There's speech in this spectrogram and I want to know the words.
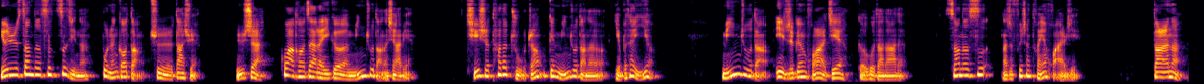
由于桑德斯自己呢不能搞党去大选，于是啊。挂靠在了一个民主党的下边，其实他的主张跟民主党的也不太一样。民主党一直跟华尔街勾勾搭搭的，桑德斯那是非常讨厌华尔街。当然了，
